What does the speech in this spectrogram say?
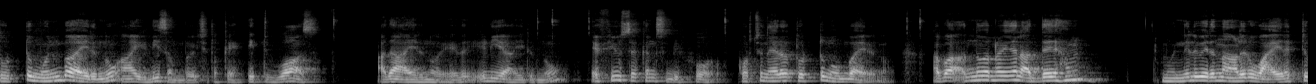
തൊട്ട് മുൻപായിരുന്നു ആ ഇടി സംഭവിച്ചത് ഓക്കെ ഇറ്റ് വാസ് അതായിരുന്നു. ഏത്? ഇടിയായിരുന്നു. എ ഫ്യൂ സെക്കൻഡ്സ് ബിഫോർ കുറച്ച് നേരം തൊട്ട് മുമ്പായിരുന്നു. അപ്പോൾ എന്ന് പറഞ്ഞു കഴിഞ്ഞാൽ അദ്ദേഹം മുന്നിൽ വരുന്ന ആളൊരു വയലറ്റ്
